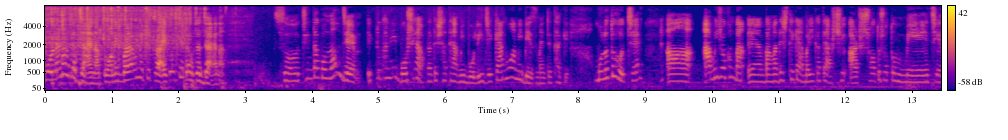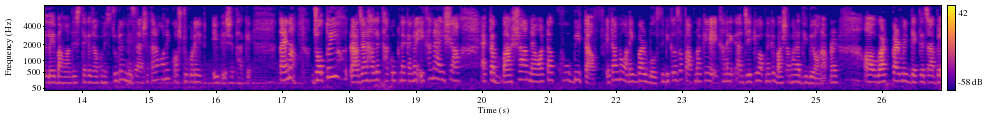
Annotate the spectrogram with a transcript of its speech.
পড়লে না ওটা যায় না। তো অনেকবার আমি একটু ট্রাই করছি, এটা ওটা যায় না। সো চিন্তা করলাম যে একটুখানি বসে আপনাদের সাথে আমি বলি যে কেন আমি বেসমেন্টে থাকি। মূলত হচ্ছে আমি যখন বাংলাদেশ থেকে আমেরিকাতে আসি, আর শত শত মেয়ে, ছেলে বাংলাদেশ থেকে যখন স্টুডেন্ট ভিসা আসে, তারা অনেক কষ্ট করে এই দেশে থাকে। তাই না? যতই রাজার হালে থাকুক না কেন, এখানে আইসা একটা বাসা নেওয়াটা খুবই টাফ এটা আমি অনেকবার বলছি বিকজ অফ আপনাকে এখানে, যে কেউ আপনাকে বাসা ভাড়া দিবেও না। আপনার ওয়ার্ক পারমিট দেখতে যাবে,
